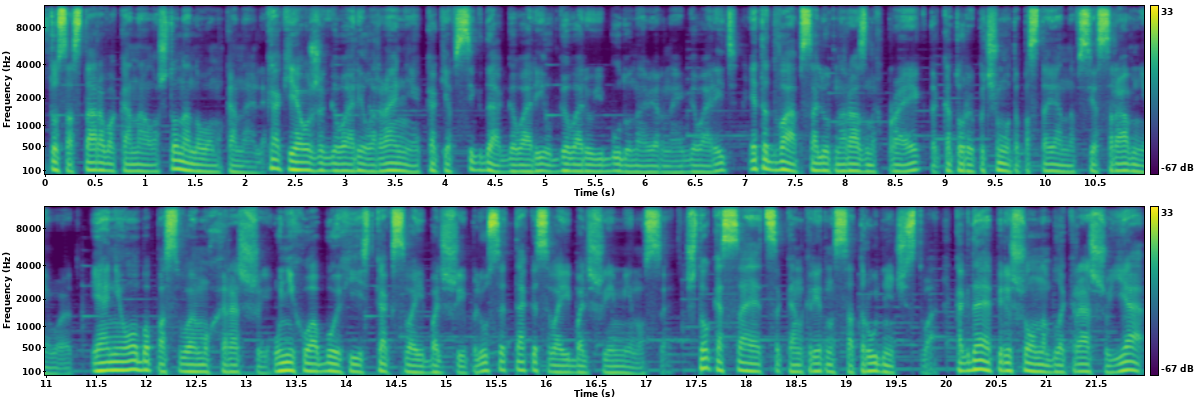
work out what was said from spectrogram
что со старого канала, что на новом канале. Как я уже говорил ранее, как я всегда говорил, говорю и буду, наверное, говорить, это два абсолютно разных проекта проекта, которые почему-то постоянно все сравнивают. И они оба по-своему хороши. У них у обоих есть как свои большие плюсы, так и свои большие минусы. Что касается конкретно сотрудничества, когда я перешел на Black Rush, я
